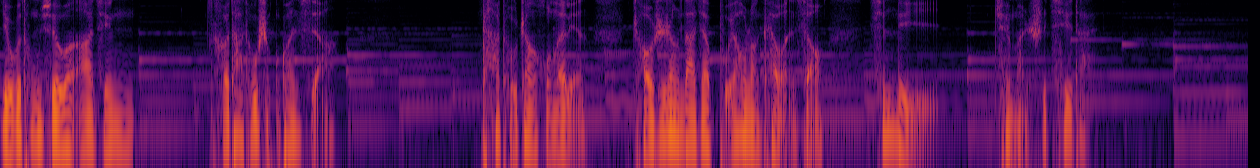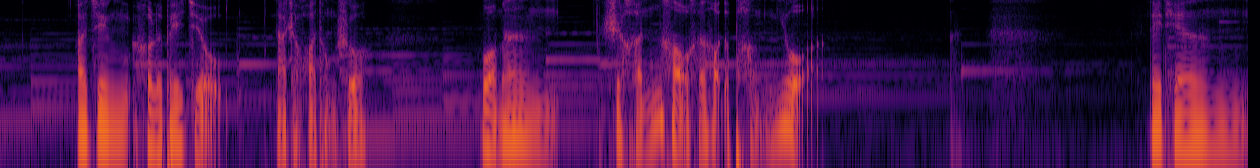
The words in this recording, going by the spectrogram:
有个同学问阿晶：“和大头什么关系啊？”大头涨红了脸，吵着让大家不要乱开玩笑，心里却满是期待。阿晶喝了杯酒，拿着话筒说：“我们是很好很好的朋友啊。”那天，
